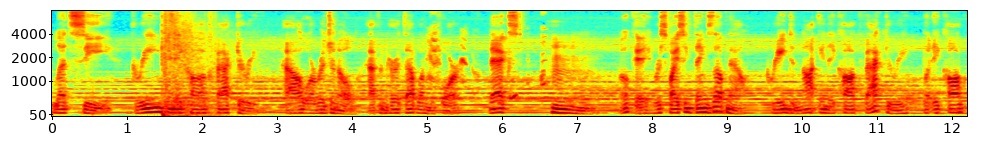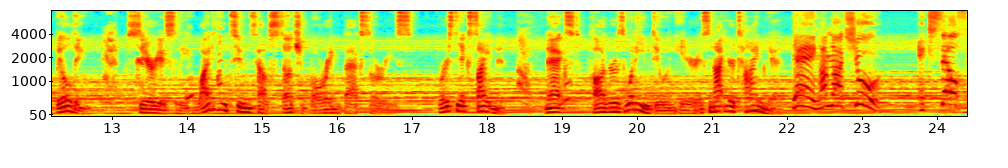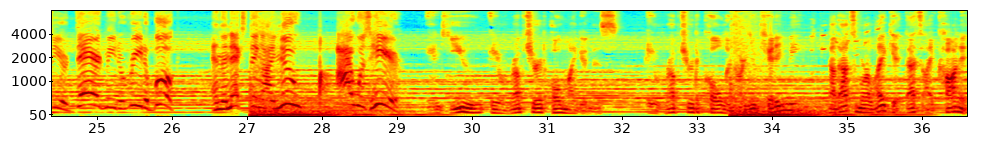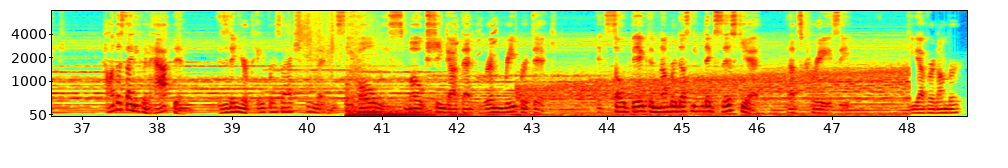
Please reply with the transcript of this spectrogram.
Let's see. Green in a cog factory. How original. Haven't heard that one before. Next. Hmm. Okay, we're spicing things up now. Green did not in a cog factory, but a cog building. Seriously, why do you tunes have such boring backstories? Where's the excitement? Next, Poggers, what are you doing here? It's not your time yet. Dang, I'm not sure. Excelsior dared me to read a book, and the next thing I knew, I was here. And you, a ruptured, oh my goodness. A ruptured colon, are you kidding me? Now that's more like it, that's iconic. How does that even happen? Is it in your papers actually? Let me see. Holy smoke, she got that Grim Reaper dick. It's so big the number doesn't even exist yet. That's crazy. Do you have her number?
